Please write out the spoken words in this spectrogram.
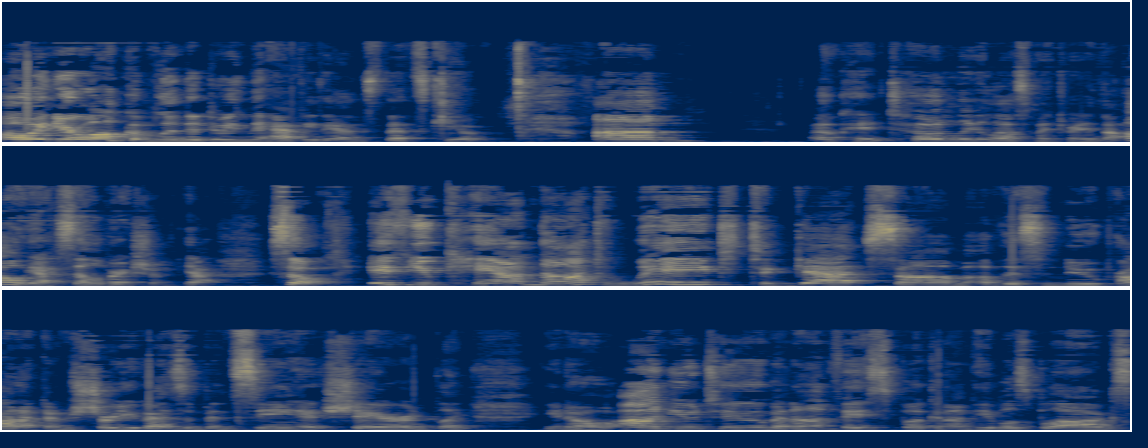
oh, and you're welcome, Linda, doing the happy dance. That's cute. Um, Okay, totally lost my train of thought. Oh yeah, celebration. Yeah. So if you cannot wait to get some of this new product, I'm sure you guys have been seeing it shared like, you know, on YouTube and on Facebook and on people's blogs.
